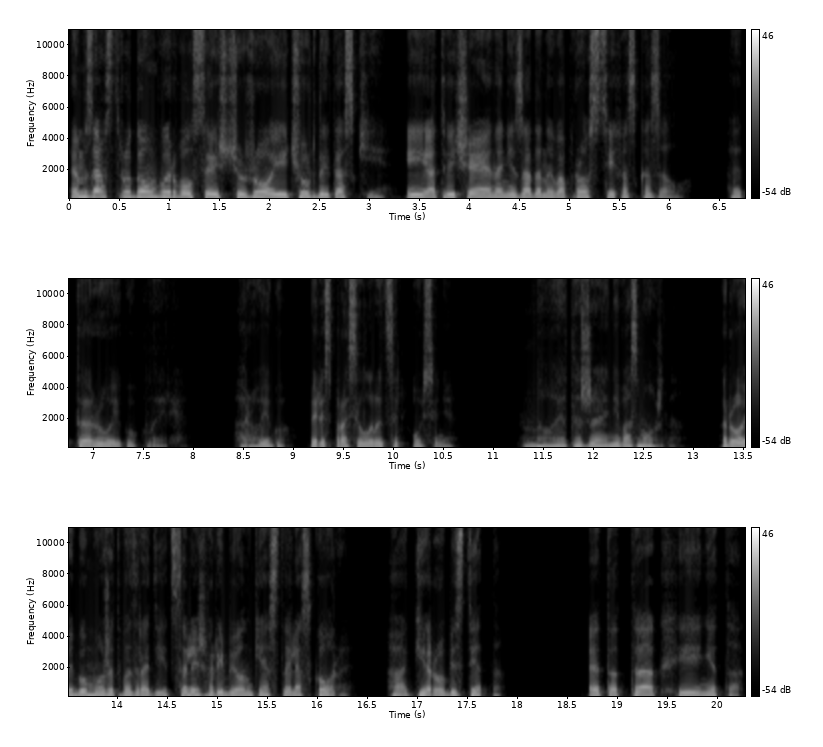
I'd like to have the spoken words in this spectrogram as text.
Эмзар с трудом вырвался из чужой и чуждой тоски и, отвечая на незаданный вопрос, тихо сказал. «Это Ройгу, Клэри». «Ройгу?» — переспросил рыцарь осени. Но это же невозможно. Ройгу может возродиться лишь в ребенке Эстеля Скоры, а Геро бездетна. Это так и не так.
